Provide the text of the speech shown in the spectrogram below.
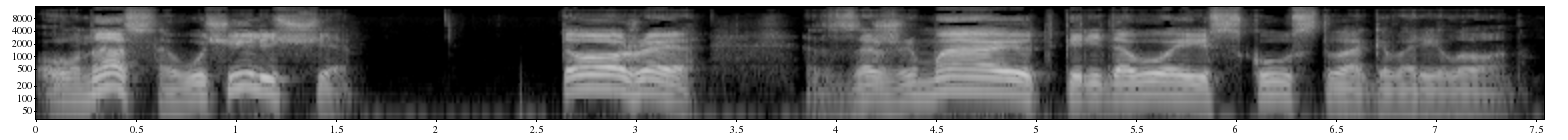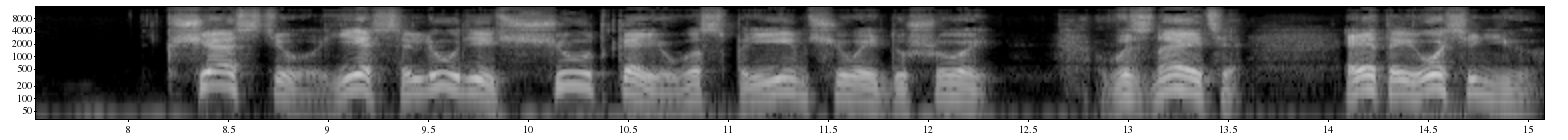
У нас в училище тоже зажимают передовое искусство, — говорил он. К счастью, есть люди с чуткой, восприимчивой душой. Вы знаете, этой осенью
